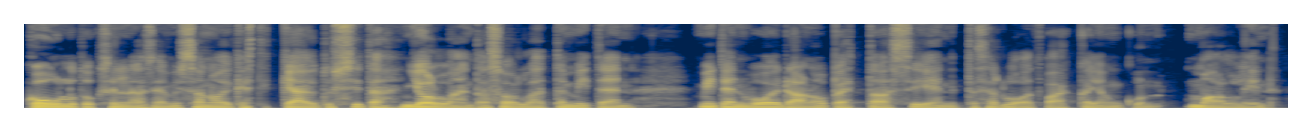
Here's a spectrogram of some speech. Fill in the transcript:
koulutuksellinen asia, missä on oikeasti käyty sitä jollain tasolla, että miten, miten voidaan opettaa siihen, että sä luot vaikka jonkun mallin –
